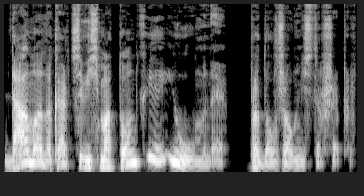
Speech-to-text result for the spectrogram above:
«Дама, она, кажется, весьма тонкая и умная», — продолжал мистер Шепард.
